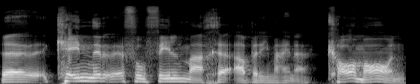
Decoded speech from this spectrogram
äh, Kenner vom Film machen, aber ich meine, come on!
